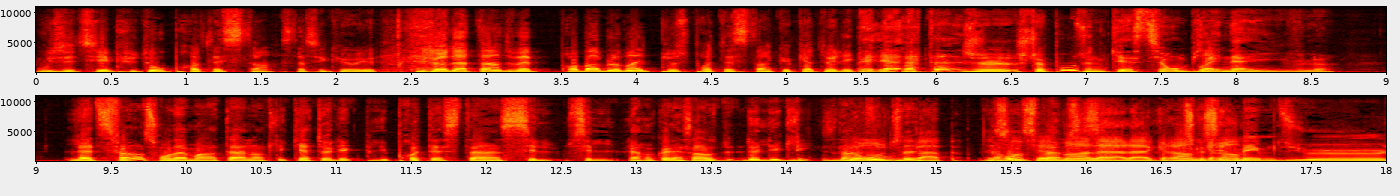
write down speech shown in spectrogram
vous étiez plutôt protestant. C'est assez curieux. Jonathan devait probablement être plus protestant que catholique à Mais euh, l'époque. attends, je, je te pose une question bien Ouais. naïve. Là. La différence fondamentale entre les catholiques et les protestants, c'est la reconnaissance de, de l'Église. dans Le rôle fond, du de- pape. le rôle du Essentiellement, pape, c'est la- grande, que le même Dieu?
